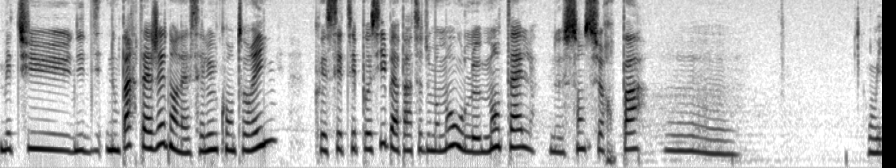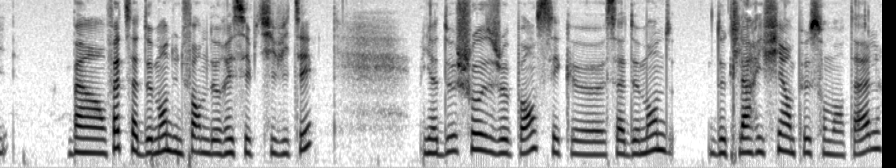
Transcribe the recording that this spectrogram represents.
Mais tu nous partageais dans la cellule contouring que c'était possible à partir du moment où le mental ne censure pas. Hmm. Oui. Ben, en fait, ça demande une forme de réceptivité. Il y a deux choses, je pense. C'est que ça demande de clarifier un peu son mental,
